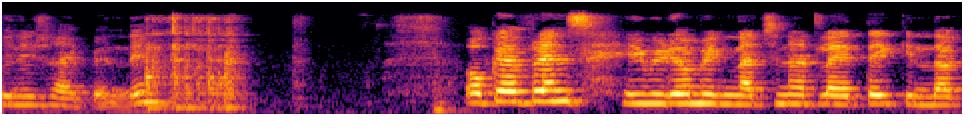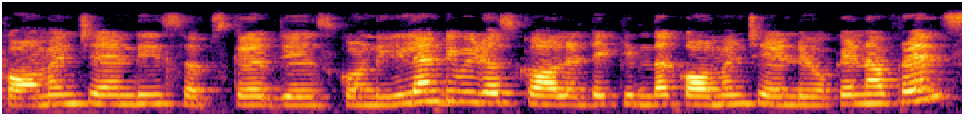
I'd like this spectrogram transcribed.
ఫినిష్ అయిపోయింది. ఓకే ఫ్రెండ్స్ ఈ వీడియో మీకు నచ్చినట్లయితే కింద కామెంట్ చేయండి సబ్స్క్రైబ్ చేసుకోండి. ఇలాంటి వీడియోస్ కావాలంటే కింద కామెంట్ చేయండి ఓకేనా ఫ్రెండ్స్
